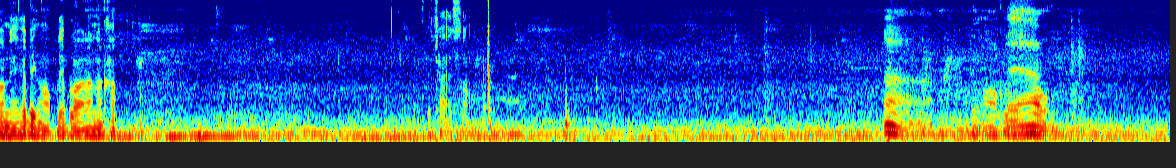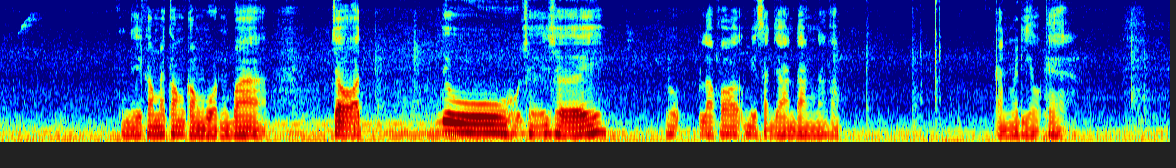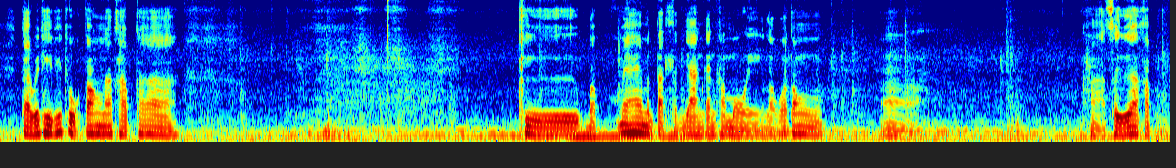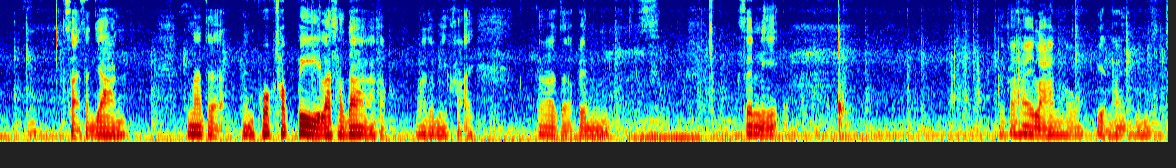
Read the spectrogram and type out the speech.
ตอนนี้ก็ดึงออกเรียบร้อยแล้วนะครับไฟฉายสองอ่า ดึงออกแล้วทีนี้ก็ไม่ต้องกังวลว่า จอดอยู่เฉยๆแล้วก็มีสัญญาณดังนะครับ กันไว้เดียวแก้ แต่วิธีที่ถูกต้องนะครับถ้า คือแบบไม่ให้มันตัดสัญญาณการขโมย เราก็ต้องอาหาซื้อครับ สายสัญญาณ น่าจะเป็นพวกช้อปปี้ลาซาด้าครับ น่าจะมีขาย ก็จะเป็นเส้นนี้ แล้วก็ให้ร้านเขาเปลี่ยนให้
